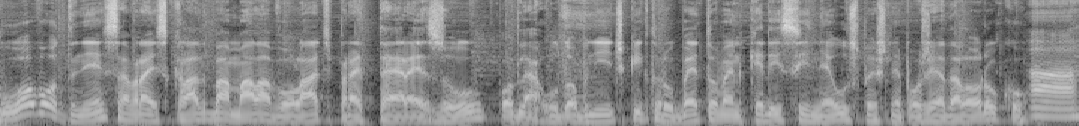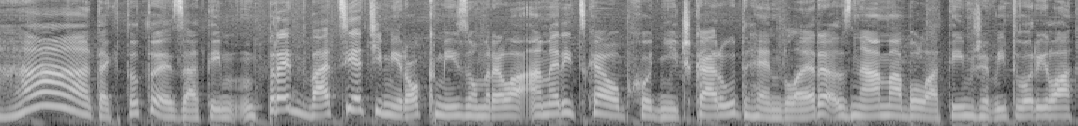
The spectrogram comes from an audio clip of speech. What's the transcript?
Pôvodne sa vraj skladba mala volať pre Terezu, podľa hudobníčky, ktorú Beethoven kedysi neúspešne požiadal o ruku. Aha, tak toto je za tým. Pred 20 rokmi zomrela americká obchodníčka Ruth Handler. Známa bola tým, že vytvorila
